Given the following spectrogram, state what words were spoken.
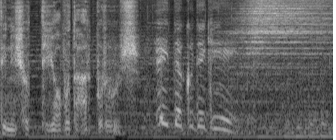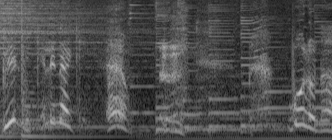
তিনি সত্যি অবতার পুরুষ? এই দেখো দেখি। ভিড় গেলে নাকি? হ্যাঁ। বলো না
